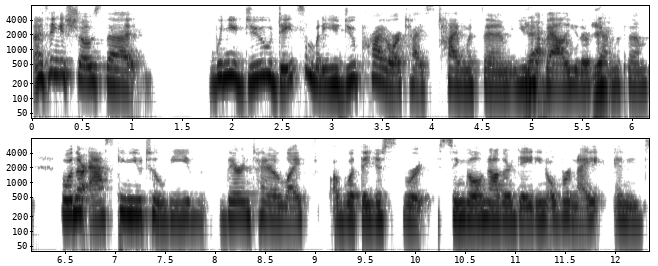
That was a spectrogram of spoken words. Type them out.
And I think it shows that when you do date somebody, you do prioritize time with them. You yeah. value their time with them. But when they're asking you to leave their entire life of what they just were single, now they're dating overnight, and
